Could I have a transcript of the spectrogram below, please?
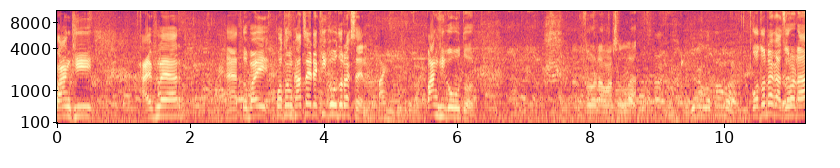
পাঙ্খি হাই ফ্লায়ার হ্যাঁ তো ভাই প্রথম খাঁচা এটা কি কবুতর রাখছেন? পাঙ্খি কবুতর। জোড়াটা মাসাল্লাহ কত টাকা জোড়াটা?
